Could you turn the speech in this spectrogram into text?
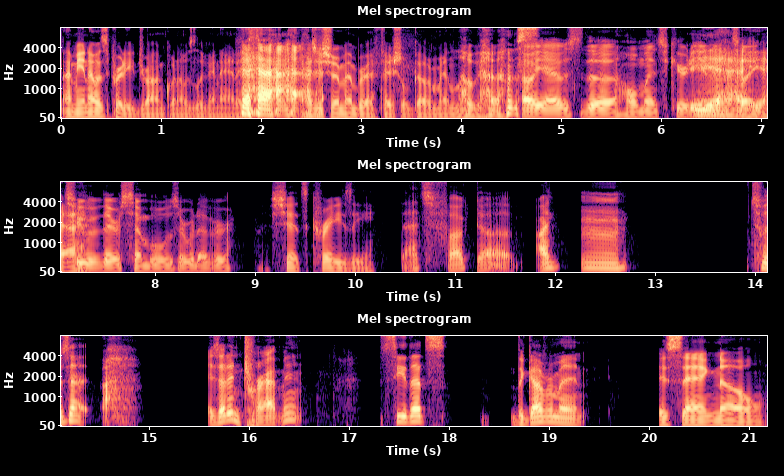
I mean, I was pretty drunk when I was looking at it. I just remember official government logos. Oh yeah, it was the Homeland Security. And yeah, it's like yeah. two of their symbols or whatever. Shit's crazy. That's fucked up. I mm, so is that is that entrapment? See, that's the government is saying no,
